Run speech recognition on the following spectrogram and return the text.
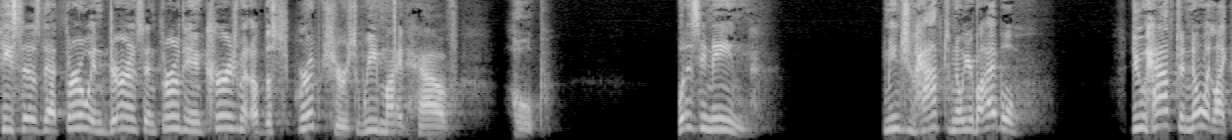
he says that through endurance and through the encouragement of the scriptures, we might have hope. What does he mean? He means you have to know your Bible. You have to know it like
